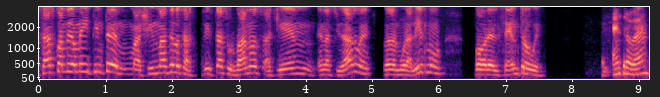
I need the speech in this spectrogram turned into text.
¿Sabes cuándo yo me di tinte de machine más de los artistas urbanos aquí en, en la ciudad, güey? Con el muralismo, por el centro, güey. El centro, ¿verdad?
